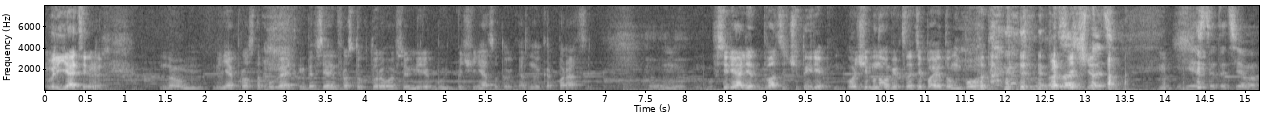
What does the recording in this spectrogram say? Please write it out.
влиятельных. Ну, меня просто пугает, когда вся инфраструктура во всем мире будет подчиняться только одной корпорации. В сериале 24 очень много, кстати, по этому поводу Ну да, кстати, есть эта тема.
